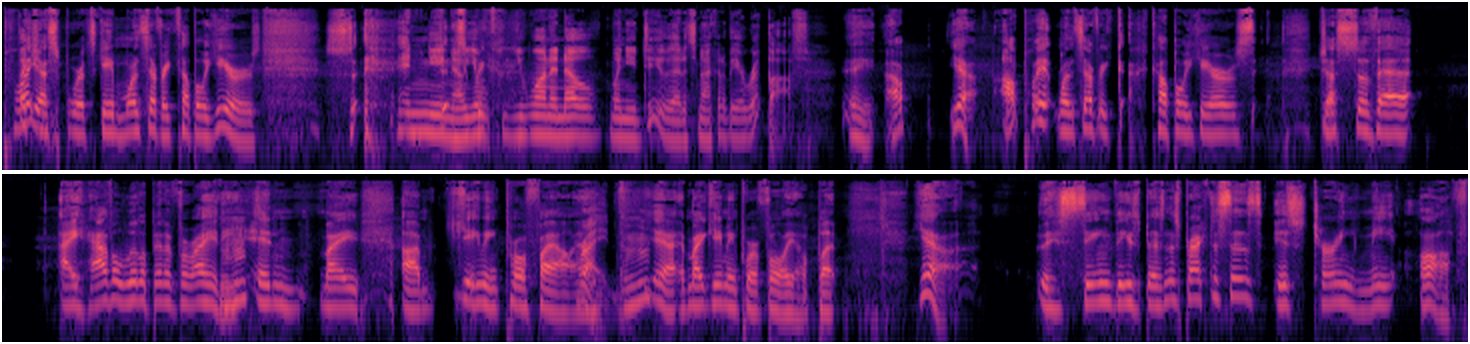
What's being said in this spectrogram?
play you- a sports game once every couple of years. So, And you know, you bec- you want to know when you do that it's not going to be a ripoff. hey, I'll yeah, I'll play it once every couple of years, just so that I have a little bit of variety in my um, gaming profile. And- Right. Mhm. Yeah, in my gaming portfolio. But yeah, seeing these business practices is turning me off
